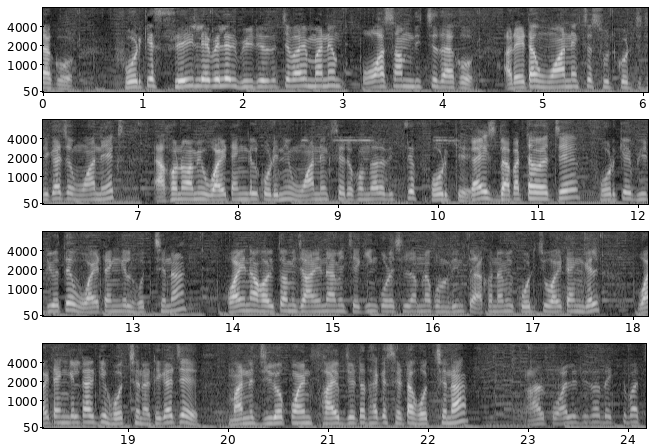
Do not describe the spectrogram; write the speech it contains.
দেখো। ফোর কে সেই লেভেলের ভিডিও দিচ্ছে ভাই মানে অসাম দিচ্ছে দেখো। আর এটা ওয়ান এক্সে শ্যুট করছি, ঠিক আছে? ওয়ান এক্স এখনও আমি হোয়াইট অ্যাঙ্গেল করিনি ওয়ান এক্স এরকম দ্বারা দিচ্ছে ফোর কে গাইস ব্যাপারটা হয়েছে ফোর কে ভিডিওতে হোয়াইট অ্যাঙ্গেল হচ্ছে না। হয় না, হয়তো আমি জানি না, আমি চেকিং করেছিলাম না, কোনোদিন তো এখন আমি করছি হোয়াইট অ্যাঙ্গেল হোয়াইট অ্যাঙ্গেলটা আর কি হচ্ছে না, ঠিক আছে? মানে জিরো পয়েন্ট ফাইভ যেটা থাকে সেটা হচ্ছে না। আর কোয়ালিটিটা দেখতে পাচ্ছ,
